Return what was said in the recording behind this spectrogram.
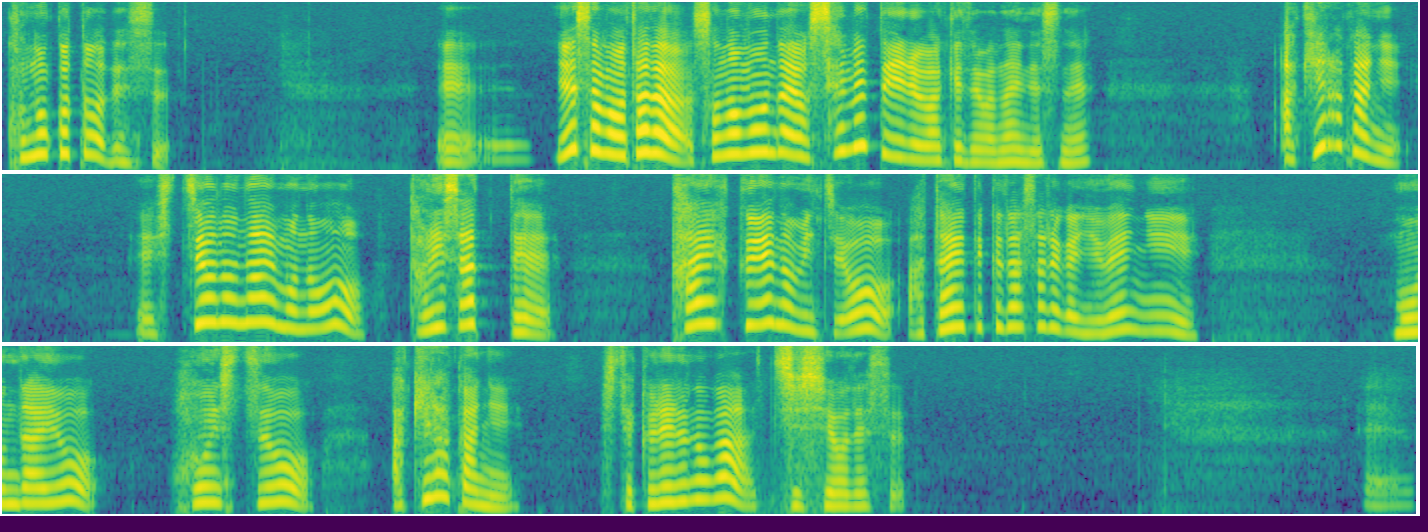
このことです。えー、イエス様はただその問題を責めているわけではないんですね。明らかに、えー、必要のないものを取り去って回復への道を与えてくださるがゆえに問題を本質を明らかにしてくれるのが血潮です。えー、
